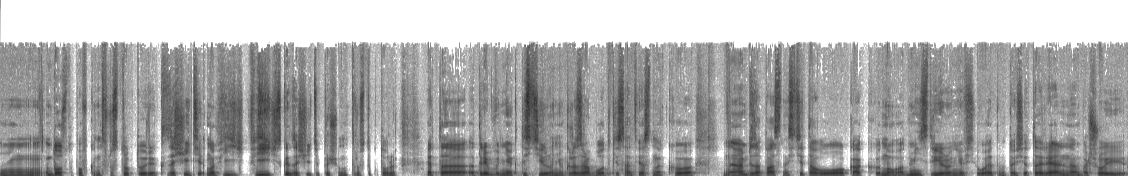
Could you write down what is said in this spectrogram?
доступов к инфраструктуре, к защите, ну, физической защите, причем инфраструктуры. Это требования к тестированию, к разработке, соответственно, к безопасности того, как, ну, администрирование всего этого. То есть это реально большой,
